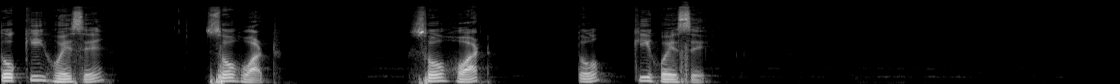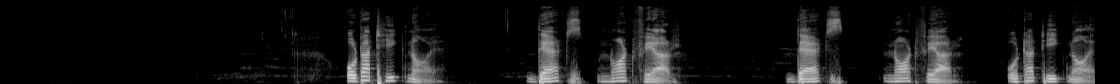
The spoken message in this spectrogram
তো কি হয়েছে? সো হোয়াট সো হোয়াট তো কি হয়েছে? ওটা ঠিক নয়। That's not fair that's not fair ওটা ঠিক নয়।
